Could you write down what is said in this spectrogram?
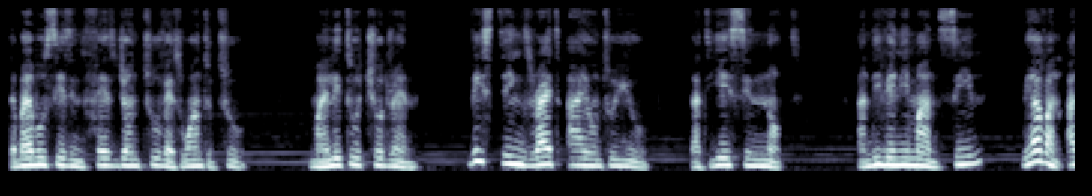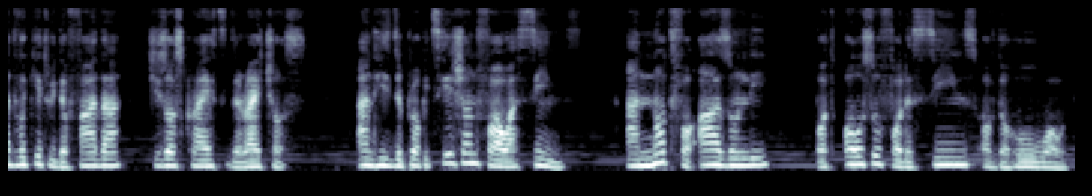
The Bible says in 1 John 2, verse 1 to 2, my little children, these things write I unto you, that ye sin not. And if any man sin, we have an advocate with the Father, Jesus Christ the righteous. And he is the propitiation for our sins, and not for ours only, but also for the sins of the whole world.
